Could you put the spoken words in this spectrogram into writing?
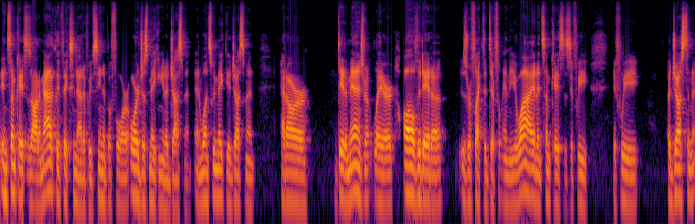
in some cases automatically fixing that if we've seen it before or just making an adjustment and once we make the adjustment at our data management layer all of the data is reflected differently in the ui and in some cases if we if we adjust an, uh,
